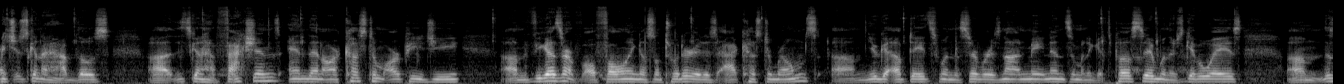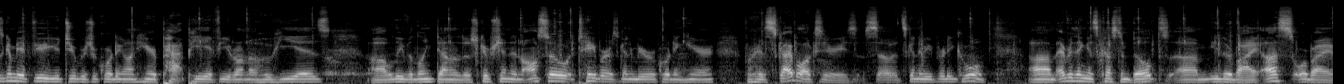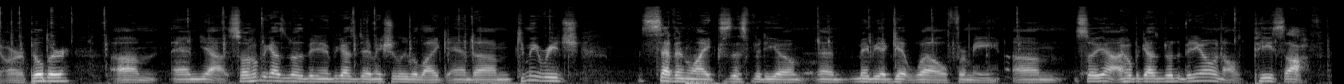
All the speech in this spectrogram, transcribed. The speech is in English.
it's just going to have those. Uh, it's going to have factions and then our custom RPG um, if you guys aren't following us on Twitter, it is at Custom Realms. Um, you get updates when the server is not in maintenance and when it gets posted, when there's giveaways. Um, there's going to be a few YouTubers recording on here. Pat P, if you don't know who he is, uh, I'll leave a link down in the description. And also, Tayber is going to be recording here for his Skyblock series, so it's going to be pretty cool. Um, everything is custom built, um, either by us or by our builder. Um, and yeah, so I hope you guys enjoyed the video. If you guys did, make sure to leave a like. And can we reach seven likes this video and maybe a get well for me. Um, so yeah, I hope you guys enjoyed the video and I'll peace off.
